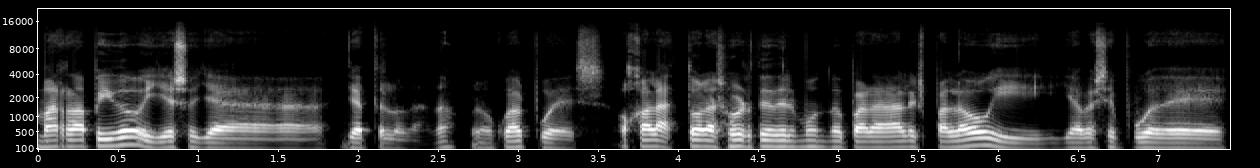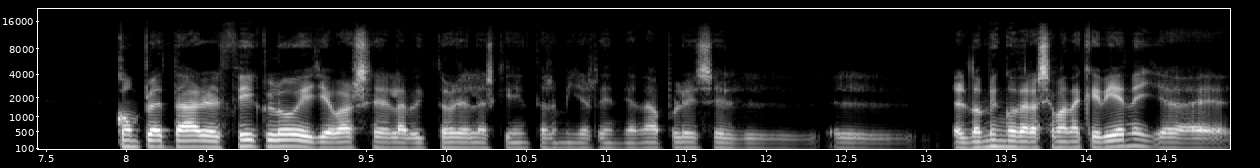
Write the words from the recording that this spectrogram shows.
más rápido y eso ya, ya te lo da, ¿no? Con lo cual, pues, ojalá toda la suerte del mundo para Alex Palou y ya ver si puede completar el ciclo y llevarse la victoria en las 500 millas de Indianápolis el, el, domingo de la semana que viene, ya,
